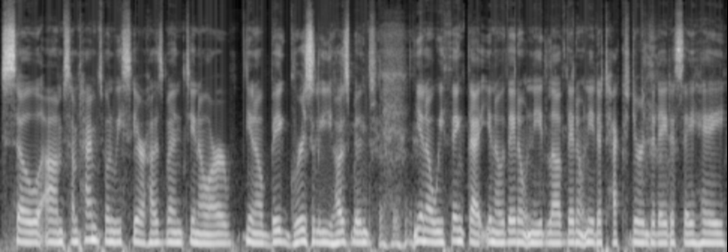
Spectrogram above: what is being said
So um, sometimes when we see our husband, you know, our, you know, big grizzly husband, you know, we think that, you know, they don't need love. They don't need a text during the day to say, hey,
